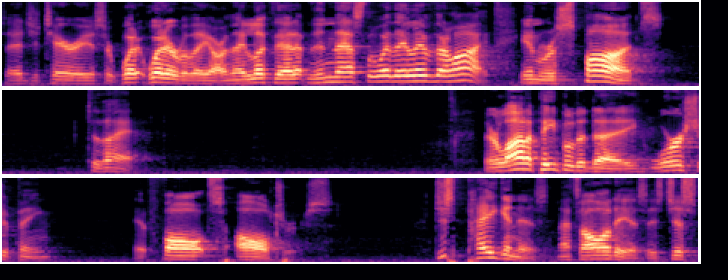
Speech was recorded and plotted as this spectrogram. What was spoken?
Sagittarius or what, whatever they are, and they look that up, and then that's the way they live their life in response to that. There are a lot of people today worshiping at false altars. Just paganism. That's all it is. It's just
